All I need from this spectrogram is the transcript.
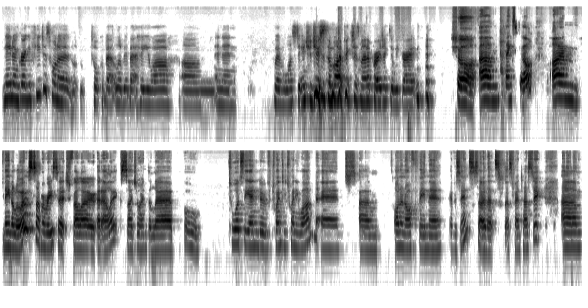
nina and greg if you just want to talk about a little bit about who you are um, and then whoever wants to introduce the my pictures matter project it would be great Sure. Um, thanks, Bill. I'm Nina Lewis. I'm a research fellow at AiLECS. I joined the lab, oh, towards the end of 2021 and um, on and off been there ever since. So that's that's fantastic. Um,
